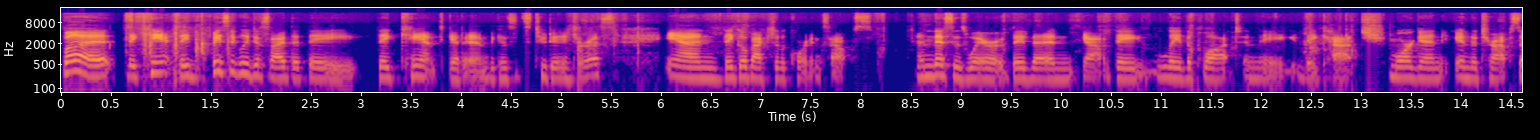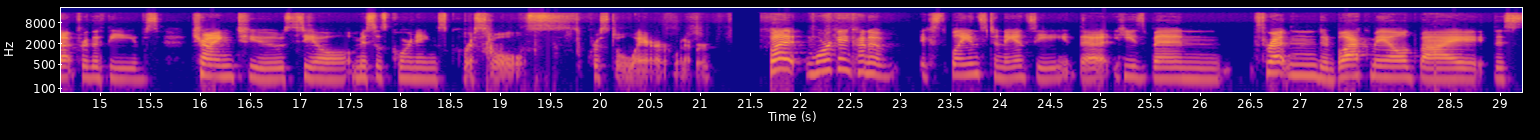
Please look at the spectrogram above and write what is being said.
but they can't they basically decide that they they can't get in because it's too dangerous. And they go back to the corning's house. And this is where they then yeah they lay the plot and they they catch morgan in the trap set for the thieves trying to steal mrs corning's crystals crystalware whatever. But morgan kind of explains to nancy that he's been threatened and blackmailed by this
